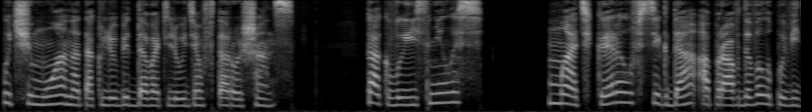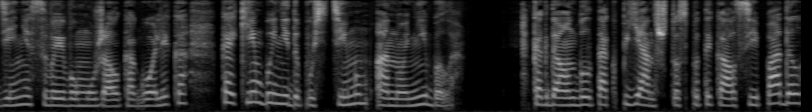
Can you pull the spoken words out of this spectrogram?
почему она так любит давать людям второй шанс. Как выяснилось, мать Кэрол всегда оправдывала поведение своего мужа-алкоголика, каким бы недопустимым оно ни было. Когда он был так пьян, что спотыкался и падал,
